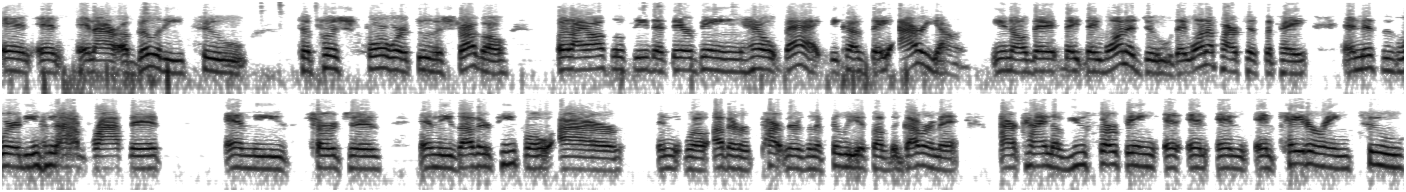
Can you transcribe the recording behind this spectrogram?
in in in our ability to to push forward through the struggle. But I also see that they're being held back because they are young. You know, they they they want to do, they want to participate, and this is where these nonprofits and these churches and these other people are, and well, other partners and affiliates of the government are kind of usurping and and and, and catering to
